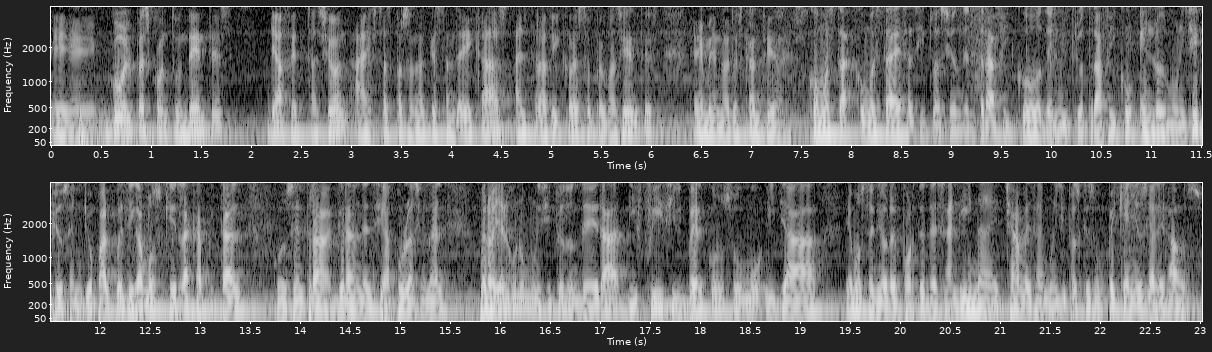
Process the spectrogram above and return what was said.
eh, golpes contundentes de afectación a estas personas que están dedicadas al tráfico de estupefacientes en menores cantidades. ¿Cómo está, cómo está esa situación del tráfico, del microtráfico en los municipios? En Yopal, pues digamos que es la capital, concentra gran densidad poblacional, pero hay algunos municipios donde era difícil ver consumo y ya hemos tenido reportes de Salina, de Chames, de municipios que son pequeños y alejados.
